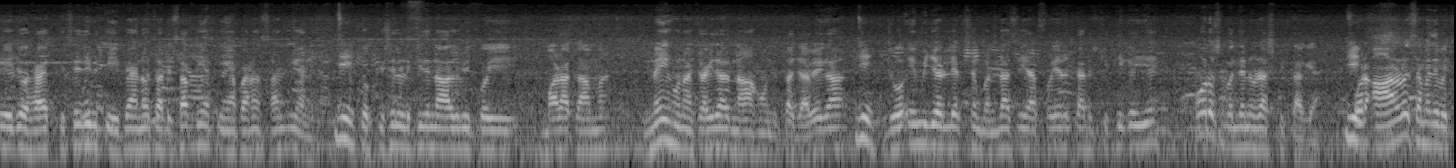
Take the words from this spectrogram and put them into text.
ਇਹ ਜੋ ਹੈ ਕਿਸੇ ਦੀ ਵੀ ਧੀ ਭੈਣ ਹੋ ਸਾਡੀ ਸਭ ਦੀਆਂ ਧੀਆਂ ਭੈਣਾਂ ਸਾਂਝੀਆਂ ਨੇ। ਤੋਂ ਕਿਸੇ ਲੜਕੀ ਦੇ ਨਾਲ ਵੀ ਕੋਈ ਮਾੜਾ ਕੰਮ ਨਹੀਂ ਹੋਣਾ ਚਾਹੀਦਾ ਨਾ ਹੋਣ ਦਿੱਤਾ ਜਾਵੇਗਾ। ਜੀ। ਇਮੀਡੀਏਟਲੀ ਐਕਸ਼ਨ ਬੰਦਾ ਸੀ ਐਫ ਆਈ ਆਰ ਕਰ ਕੀਤੀ ਗਈ ਹੈ ਔਰ ਉਸ ਬੰਦੇ ਨੂੰ ਅਰੈਸਟ ਕੀਤਾ ਗਿਆ। ਔਰ ਆਉਣ ਵਾਲੇ ਸਮੇਂ ਦੇ ਵਿੱਚ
